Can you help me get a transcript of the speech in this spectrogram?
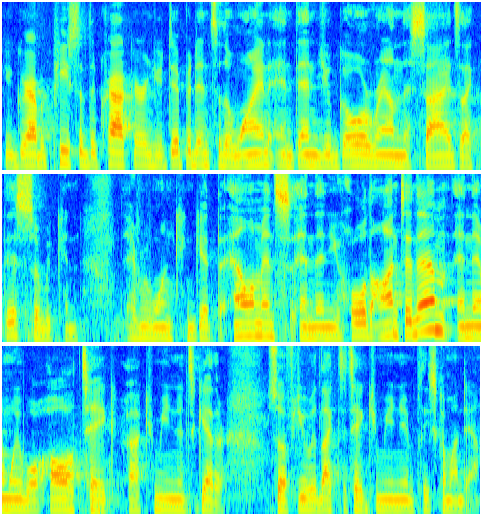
you grab a piece of the cracker, you dip it into the wine, and then you go around the sides like this so we can everyone can get the elements, and then you hold on to them, and then we will all take uh, communion together. So, if you would like to take communion, please come on down.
